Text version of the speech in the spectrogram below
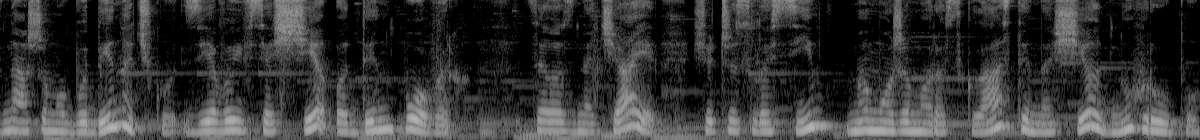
В нашому будиночку з'явився ще один поверх. Це означає, що число 7 ми можемо розкласти на ще одну групу.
